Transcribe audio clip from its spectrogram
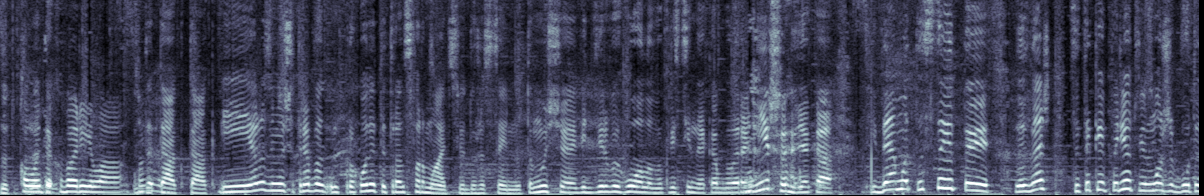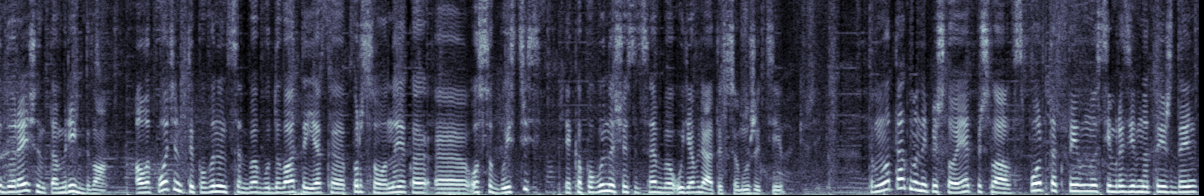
Ну, тобто Коли ти так- хворіла? Так, так. І я розумію, що треба проходити трансформацію дуже сильно, тому що відірви голову Крістіни, яка була раніше, яка йдемо тусити. Ну, знаєш, це такий період, він може бути доречним там рік-два. Але потім ти повинен себе будувати як е, персона, яка е, особистість, яка повинна щось від себе уявляти в цьому житті. Тому так мене пішло. Я пішла в спорт активно сім разів на тиждень,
